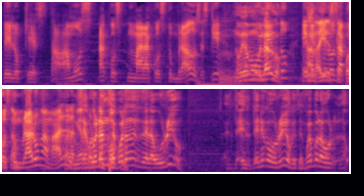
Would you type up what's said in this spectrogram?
de lo que estábamos acos- mal acostumbrados. Es que No hubo un muy largo. momento en el Detalles que nos que acostumbraron a mal. ¿Se acuerdan, ¿Se acuerdan del, del aburrido? El, el técnico aburrido que se fue por aburrido.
